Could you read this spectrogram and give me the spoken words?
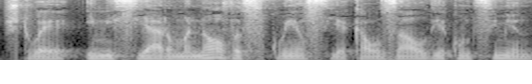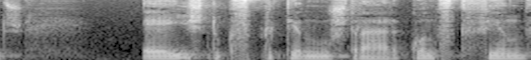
isto é, iniciar uma nova sequência causal de acontecimentos. É isto que se pretende mostrar quando se defende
